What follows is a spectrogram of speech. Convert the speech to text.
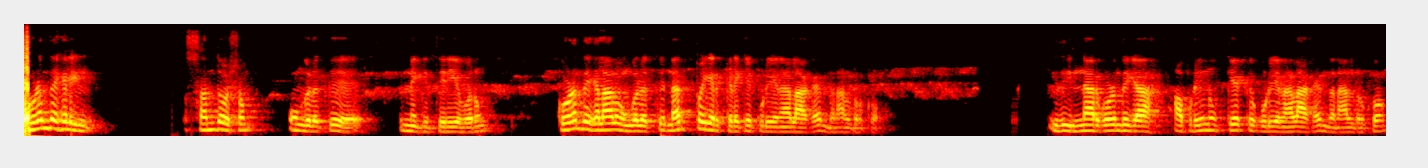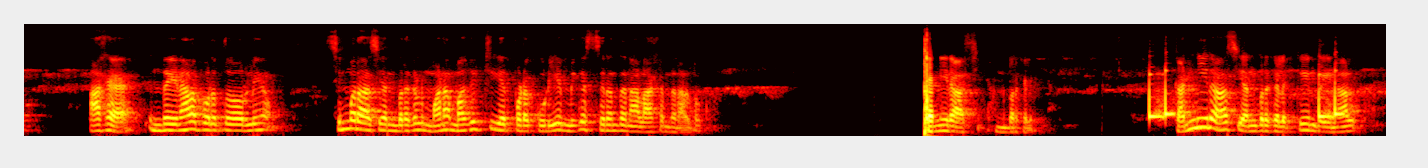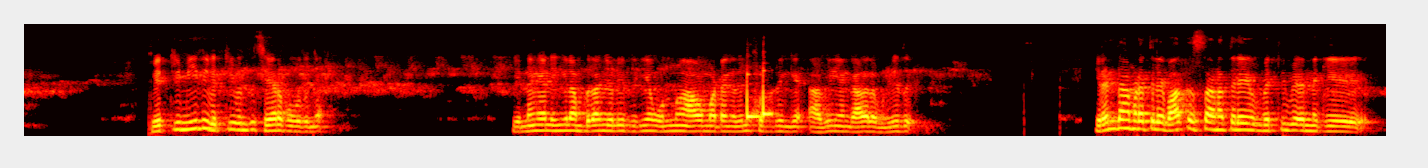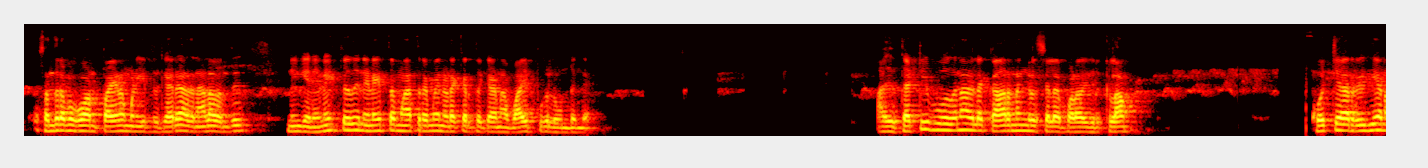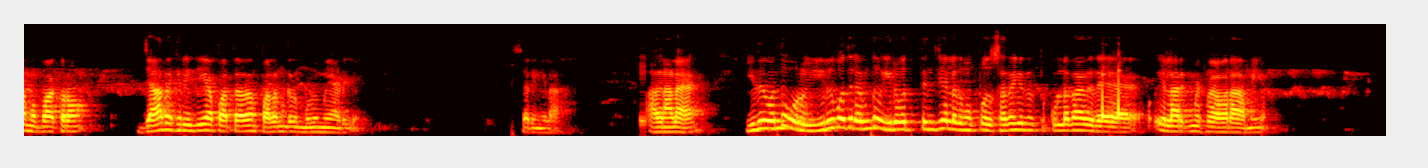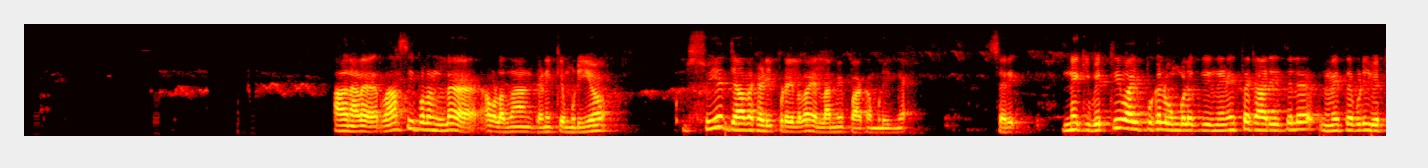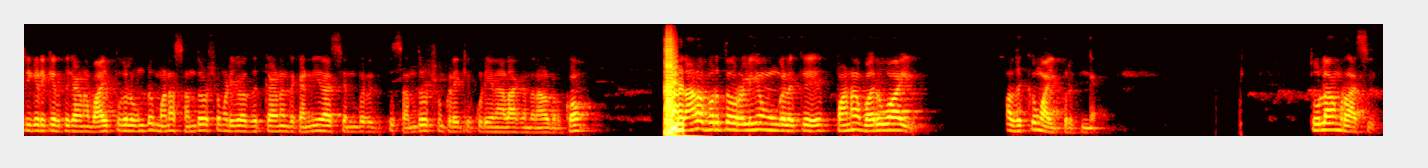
குழந்தைகளின் சந்தோஷம் உங்களுக்கு இன்னைக்கு தெரிய வரும். குழந்தைகளால் உங்களுக்கு நற்பெயர் கிடைக்கக்கூடிய நாளாக இந்த நாள் இருக்கும். இது இன்னார் குழந்தையா? அப்படின்னு கேட்கக்கூடிய நாளாக இந்த நாள் இருக்கும். ஆக இன்றைய நாளை பொறுத்தவரையிலையும் சிம்மராசி அன்பர்கள் மன மகிழ்ச்சி ஏற்படக்கூடிய மிக சிறந்த நாளாக இந்த நாள் இருக்கும். கன்னிராசி அன்பர்கள் கன்னிராசி அன்பர்களுக்கு இன்றைய நாள் வெற்றி மீது வெற்றி வந்து சேரப்போகுதுங்க. என்னங்க நீங்களும் அப்படிதான் சொல்லிட்டு இருக்கீங்க ஒன்றும் ஆக மாட்டேங்குதுன்னு சொல்றீங்க. அதுவும் என் காதில் விழுது. இரண்டாம் இடத்திலே வாக்குஸ்தானத்திலே வெற்றி இன்னைக்கு சந்திர பகவான் பயணம் பண்ணிட்டு இருக்காரு அதனால வந்து நீங்க நினைத்தது நினைத்த மாத்திரமே நடக்கிறதுக்கான வாய்ப்புகள் உண்டுங்க. அது தட்டி போகுதுன்னா அதில் காரணங்கள் சில பல இருக்கலாம். கோச்சார் ரீதியாக நம்ம பார்க்குறோம் ஜாதக ரீதியாக பார்த்தா தான் பலன்கள் முழுமையடையும். சரிங்களா? அதனால் இது வந்து ஒரு இருபதுலேருந்து இருபத்தஞ்சு அல்லது முப்பது சதவீதத்துக்குள்ளே தான் இது எல்லாருக்குமே ஃபேவராக அமையும். அதனால் ராசி பலனில் அவ்வளோதான் கணிக்க முடியும். சுய ஜாதக அடிப்படையில் தான் எல்லாமே பார்க்க முடியுங்க. சரி இன்னைக்கு வெற்றி வாய்ப்புகள் உங்களுக்கு நினைத்த காரியத்தில் நினைத்தபடி வெற்றி கிடைக்கிறதுக்கான வாய்ப்புகள் உண்டு. மன சந்தோஷம் அடைவதற்கான இந்த கன்னிராசி என்பதற்கு சந்தோஷம் கிடைக்கக்கூடிய நாளாக இந்த நாள் இருக்கும். இந்த நாளை பொறுத்தவரையிலையும் உங்களுக்கு பண வருவாய் அதுக்கும் வாய்ப்பு இருக்குங்க. துலாம் ராசி.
